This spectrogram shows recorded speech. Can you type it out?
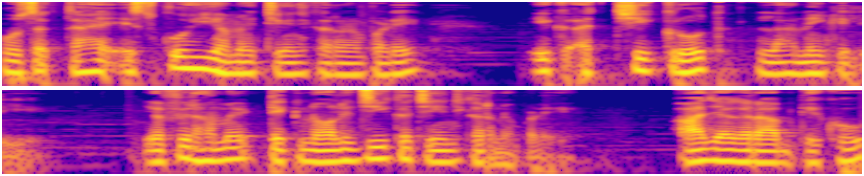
हो सकता है इसको ही हमें चेंज करना पड़े एक अच्छी ग्रोथ लाने के लिए, या फिर हमें टेक्नोलॉजी का चेंज करना पड़े। आज अगर आप देखो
